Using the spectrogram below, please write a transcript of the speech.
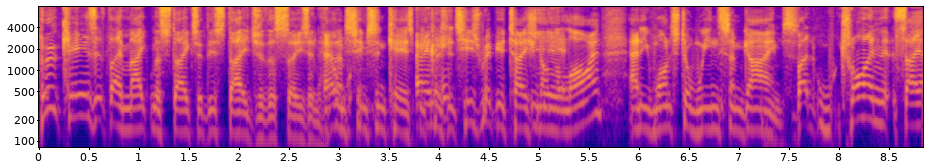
Who cares if they make mistakes at this stage of the season? Adam Help- Simpson cares because it's his reputation on the line and he wants to win some games. But try and say,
